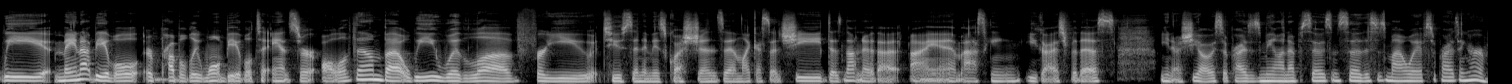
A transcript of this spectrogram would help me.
We may not be able or probably won't be able to answer all of them, but we would love for you to send in these questions and like I said, she does not know that I am asking you guys for this. You know, she always surprises me on episodes and so this is my way of surprising her.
